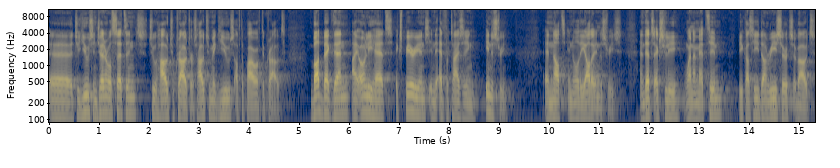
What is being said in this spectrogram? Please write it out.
uh, to use in general settings to how to crowdsource, how to make use of the power of the crowd. But back then, I only had experience in the advertising industry and not in all the other industries. And that's actually when I met Tim, because he done research about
